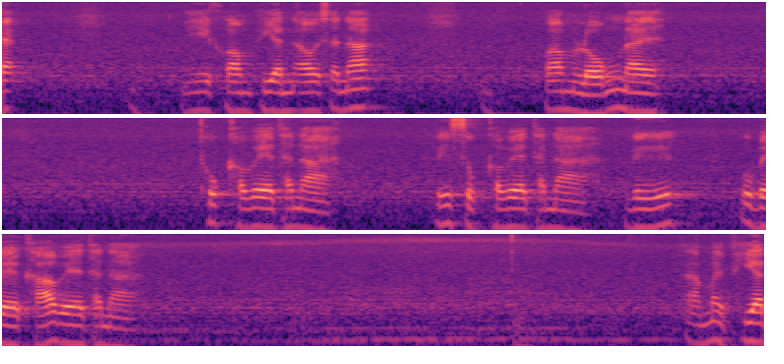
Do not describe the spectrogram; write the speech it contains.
ะ มีความเพียรเอาชนะ ความหลงใน ทุกขเวทนา หรือสุขเวทนา หรืออุเบกขาเวทนา ถ้าไม่เพียร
